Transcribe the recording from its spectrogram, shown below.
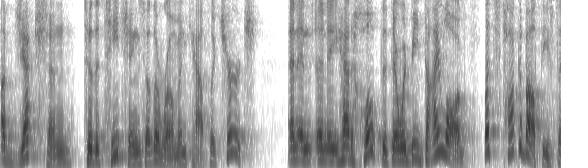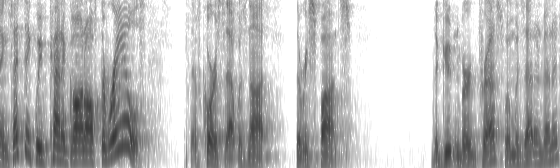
objection to the teachings of the Roman Catholic Church. And, and, and he had hope that there would be dialogue. Let's talk about these things. I think we've kind of gone off the rails. Of course, that was not the response. The Gutenberg press, when was that invented?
